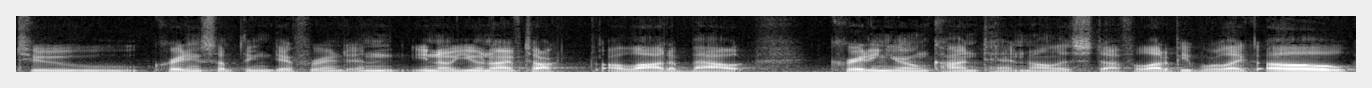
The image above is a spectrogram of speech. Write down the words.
to creating something different, and you know, you and I have talked a lot about creating your own content and all this stuff. A lot of people were like, "Oh,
